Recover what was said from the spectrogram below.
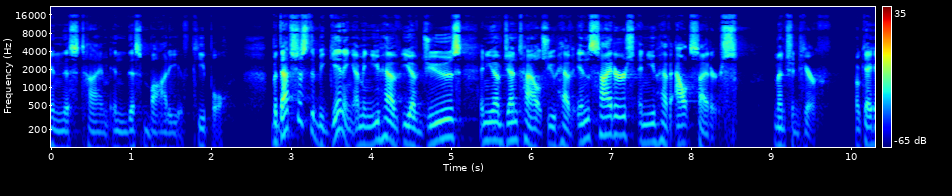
in this time, in this body of people? But that's just the beginning. I mean, you have you have Jews and you have Gentiles. You have insiders and you have outsiders mentioned here. Okay?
